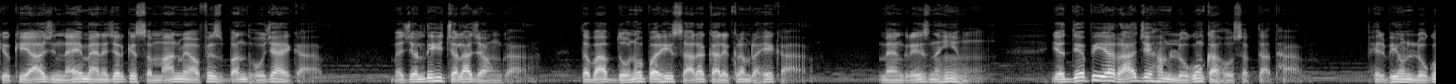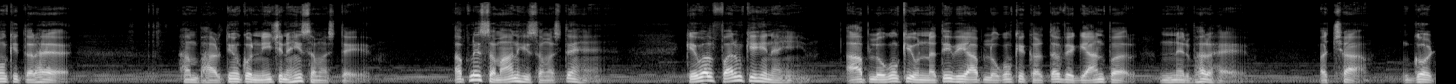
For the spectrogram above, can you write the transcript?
क्योंकि आज नए मैनेजर के सम्मान में ऑफ़िस बंद हो जाएगा। मैं जल्दी ही चला जाऊँगा। तब आप दोनों पर ही सारा कार्यक्रम रहेगा। मैं अंग्रेज़ नहीं हूँ। यद्यपि यह राज्य हम लोगों का हो सकता था। फिर भी उन लोगों की तरह हम भारतीयों को नीच नहीं समझते। अपने समान ही समझते हैं। केवल फर्म की ही नहीं, आप लोगों की उन्नति भी आप लोगों के कर्तव्य ज्ञान पर निर्भर है। अच्छा गुड।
